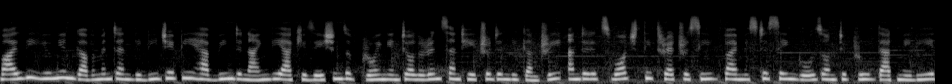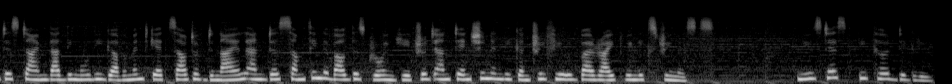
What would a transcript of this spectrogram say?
While the Union government and the BJP have been denying the accusations of growing intolerance and hatred in the country, under its watch the threat received by Mr. Singh goes on to prove that maybe it is time that the Modi government gets out of denial and does something about this growing hatred and tension in the country fueled by right wing extremists. News Desk, The Third Degree.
